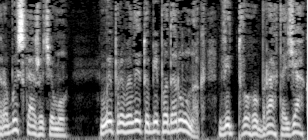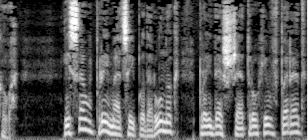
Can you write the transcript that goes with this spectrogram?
Раби скажуть йому ми привели тобі подарунок від твого брата Якова. Ісав прийме цей подарунок, пройде ще трохи вперед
